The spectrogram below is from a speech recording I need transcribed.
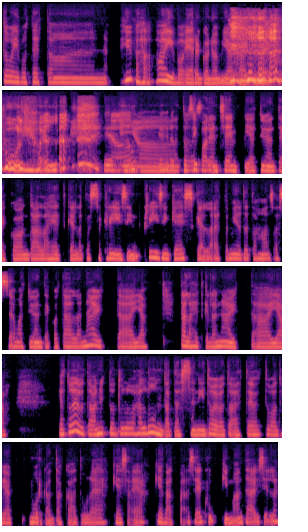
toivotetaan hyvää aivoergonomiaa kaikille kuulijoille. Joo, ja tosi paljon tsemppiä työntekoon tällä hetkellä tässä kriisin, kriisin keskellä, että miltä tahansa se oma työnteko tällä näyttää ja tällä hetkellä näyttää. Ja, ja toivotaan, nyt on tullut vähän lunta tässä, niin toivotaan, että tuolta vielä nurkan takaa tulee kesä ja kevät pääsee kukkimaan täysillä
